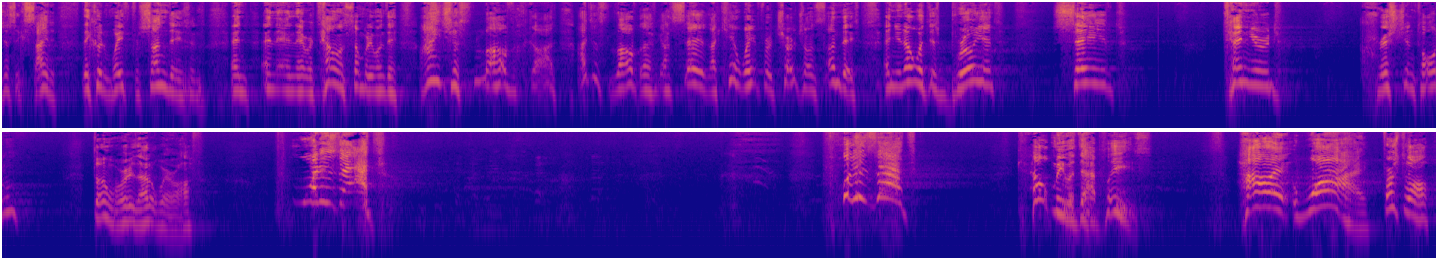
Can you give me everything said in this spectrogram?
just excited. They couldn't wait for Sundays. And, and, and, and they were telling somebody one day, I just love God. I just love that I got saved. I can't wait for church on Sundays. And you know what this brilliant, saved, tenured Christian told him? Don't worry, that'll wear off. What is that? What is that? Help me with that, please. How, why? First of all,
